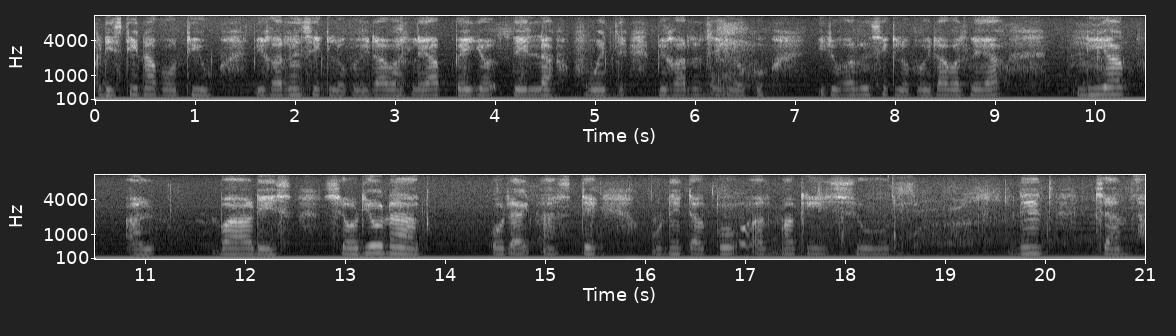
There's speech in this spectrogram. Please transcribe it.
Cristina Botiu. Bigarren zikloko irabazlea Pello de la Fuente. Bigarren zikloko Hirugarren zikloko irabazlea Lia Alvarez. Zorionak orain aste honetako asmakizunen txanda.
